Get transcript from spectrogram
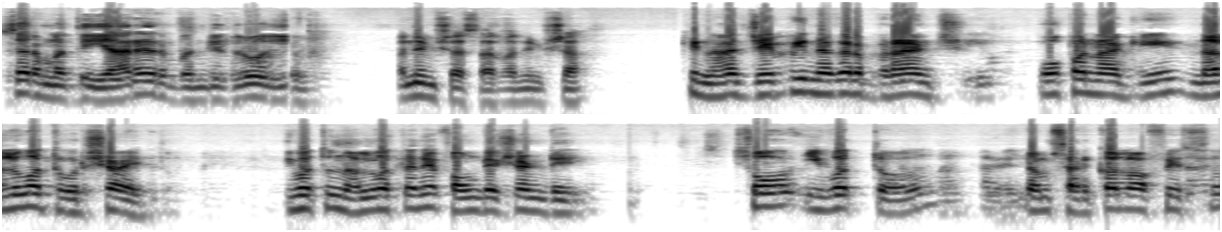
ಸರ್ ಮತ್ತೆ ಯಾರ್ಯಾರು ಬಂದಿದ್ರು? ಒಂದ್ ನಿಮಿಷ ಸರ್ ಒಂದ್ ನಿಮಿಷ. J P Nagar branch open ಆಗಿ ನಲ್ವತ್ತು ವರ್ಷ ಆಯ್ತು. ಇವತ್ತು ನಲವತ್ತನೇ ಫೌಂಡೇಶನ್ ಡೇ. ಸೊ ಇವತ್ತು ನಮ್ ಸರ್ಕಲ್ ಆಫೀಸು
